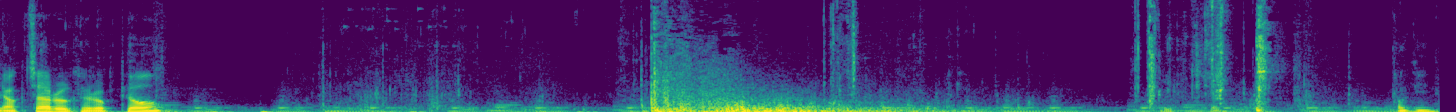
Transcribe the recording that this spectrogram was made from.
약자를 괴롭혀? 2층? 확인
